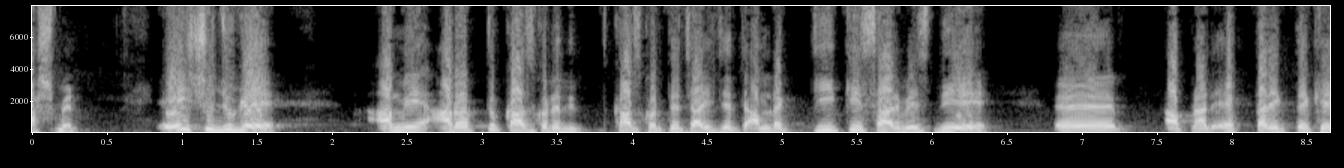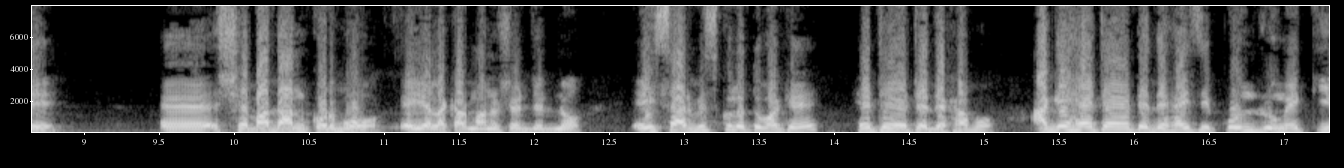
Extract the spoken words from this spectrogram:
আসবেন। এই সুযোগে আমি আরও একটু কাজ করে কাজ করতে চাই যে আমরা কি কি সার্ভিস দিয়ে আপনার এক তারিখ থেকে সেবা দান করব এই এলাকার মানুষের জন্য। এই সার্ভিসগুলো তোমাকে হেঁটে হেঁটে দেখাবো। আগে হেঁটে হেঁটে দেখাইছি কোন রুমে কি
